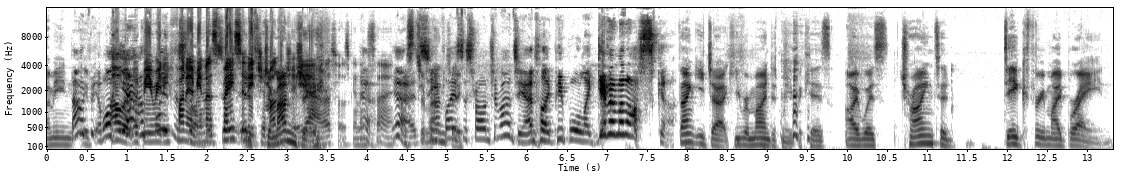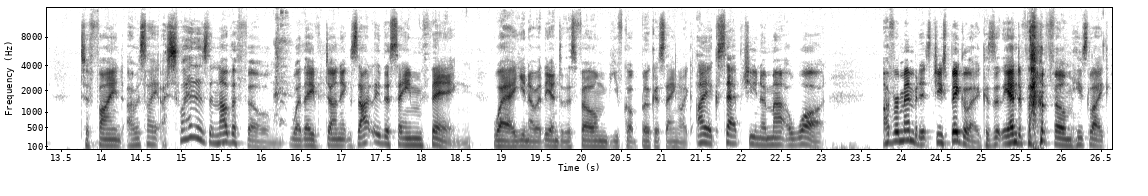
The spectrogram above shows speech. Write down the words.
I mean, That would be, well, Oh, yeah, it would be really played this funny. I mean, that's It's basically it's Jumanji. Jumanji. Yeah, that's what I was going to yeah, say. yeah. It's It's, he plays this role in Jumanji, and like people were like, "Give him an Oscar." Thank you, Jack. You reminded me because I was trying to dig through my brain to find. I was like, I swear there's another film where they've done exactly the same thing. Where you know, at the end of this film, you've got Booger saying like, "I accept you no matter what." I've remembered it's Juice Bigalow because at the end of that film, he's like,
